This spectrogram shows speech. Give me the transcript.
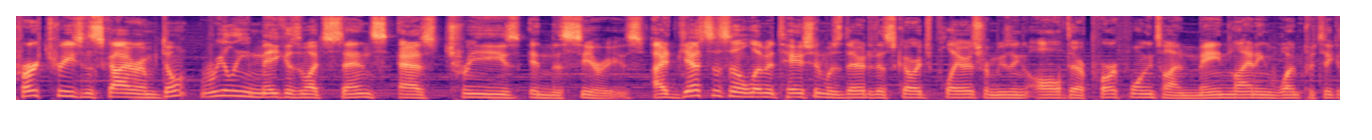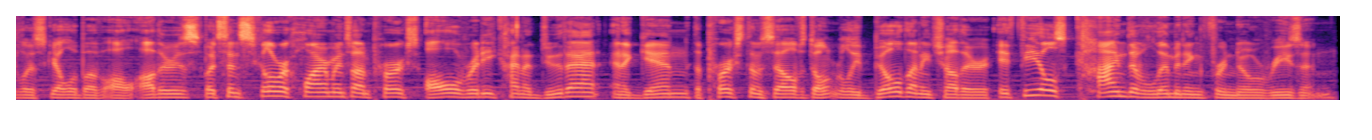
perk trees in Skyrim don't really make as much sense as trees in the series. I'd guess this limitation was there to discourage players from using all of their perk points on mainlining one particular skill above all others, but since skill requirements on perks already kind of do that, and again, the perks themselves don't really build on each other, it feels kind of limiting for no reason.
